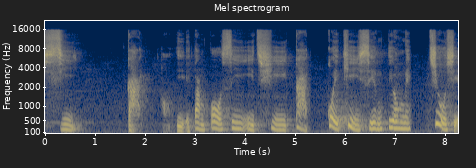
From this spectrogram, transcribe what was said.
世界，吼，伊会当布施于世界，过去生中呢，就是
